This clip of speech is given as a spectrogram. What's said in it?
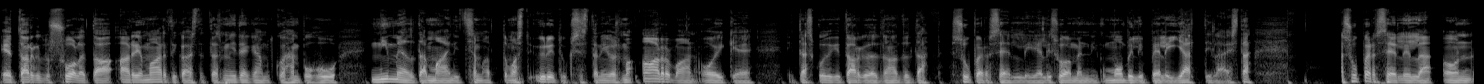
ei tarkoitus suoleta Arja Martikaista tässä mitenkään, mutta kun hän puhuu nimeltä mainitsemattomasta yrityksestä, niin jos mä arvaan oikein, niin tässä kuitenkin tarkoitetaan tätä Supercellia, eli Suomen niin kuin mobiilipelin jättiläistä. Supercellillä on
